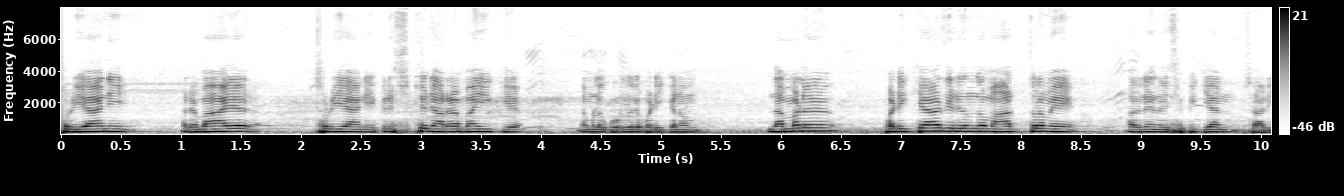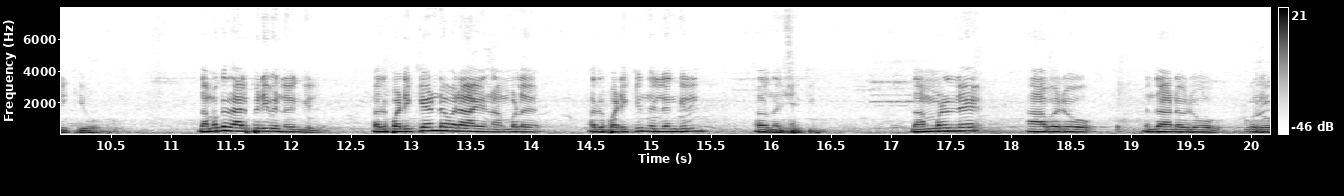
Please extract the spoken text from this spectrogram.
സുറിയാനി അരമായ സുറിയാനി ക്രിസ്ത്യൻ അറമൈക്ക് നമ്മൾ കൂടുതൽ പഠിക്കണം. നമ്മൾ പഠിക്കാതിരുന്ന് മാത്രമേ അതിനെ നശിപ്പിക്കാൻ സാധിക്കുകയുള്ളൂ നമുക്ക് താല്പര്യമില്ലെങ്കിൽ അത് പഠിക്കേണ്ടവരായ നമ്മൾ അത് പഠിക്കുന്നില്ലെങ്കിൽ അത് നശിക്കും. നമ്മളുടെ ആ ഒരു എന്താണ് ഒരു ഒരു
